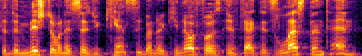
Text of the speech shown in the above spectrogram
That the Mishnah, when it says you can't sleep under kinofos, in fact, it's less than ten.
